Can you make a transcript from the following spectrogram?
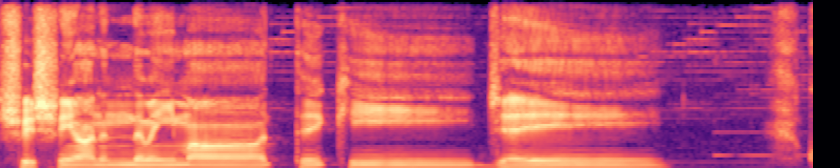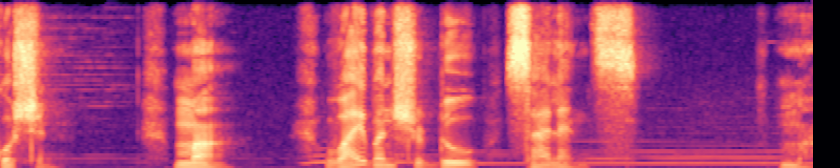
श्री श्री आनंदमयी मात की जय। Question Ma why one should do silence Ma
